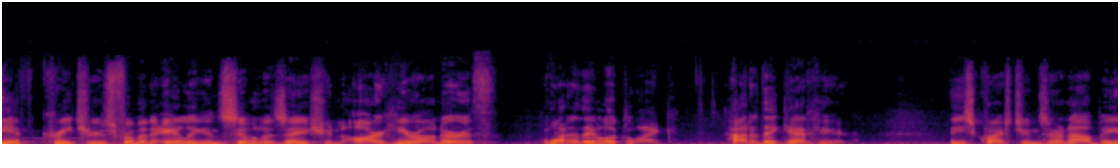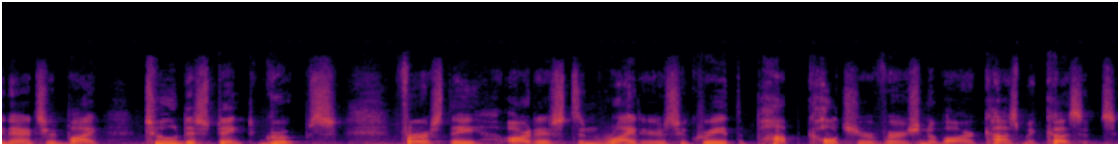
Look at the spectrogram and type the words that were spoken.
If creatures from an alien civilization are here on Earth, what do they look like? How did they get here? These questions are now being answered by two distinct groups. First, the artists and writers who create the pop culture version of our cosmic cousins,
